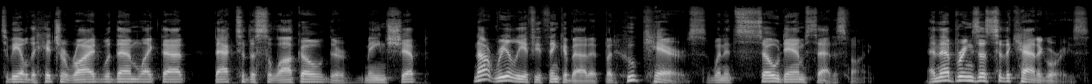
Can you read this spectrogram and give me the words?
to be able to hitch a ride with them like that back to the Sulaco, their main ship? Not really if you think about it, but who cares when it's so damn satisfying? And that brings us to the categories.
